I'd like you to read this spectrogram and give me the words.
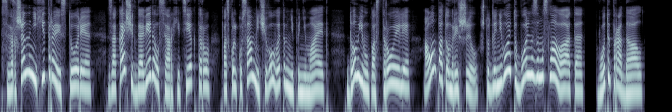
Совершенно нехитрая история — Заказчик доверился архитектору, поскольку сам ничего в этом не понимает. Дом ему построили, а он потом решил, что для него это больно замысловато. Вот и продал.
